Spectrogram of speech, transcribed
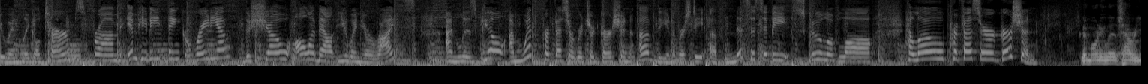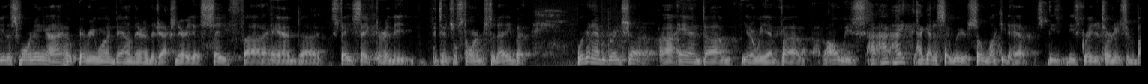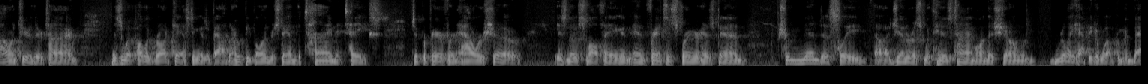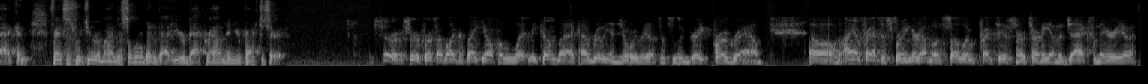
To In Legal Terms from MPB Think Radio, the show all about you and your rights. I'm Liz Gill. I'm with Professor Richard Gershon of the University of Mississippi School of Law. Hello, Professor Gershon. Good morning, Liz. How are you this morning? I hope everyone down there in the Jackson area is safe uh, and uh, stays safe during the potential storms today. But we're going to have a great show. Uh, and, um, you know, we have uh, always, I, I, I got to say, we are so lucky to have these, these great attorneys who volunteer their time. This is what public broadcasting is about. I hope people understand the time it takes to prepare for an hour show is no small thing. And, and Francis Springer has been tremendously uh, generous with his time on this show. We're really happy to welcome him back. And Francis, would you remind us a little bit about your background and your practice area? Sure, sure. First, I'd like to thank y'all for letting me come back. I really enjoy this. This is a great program. Uh, I am Francis Springer. I'm a solo practitioner attorney in the Jackson area.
